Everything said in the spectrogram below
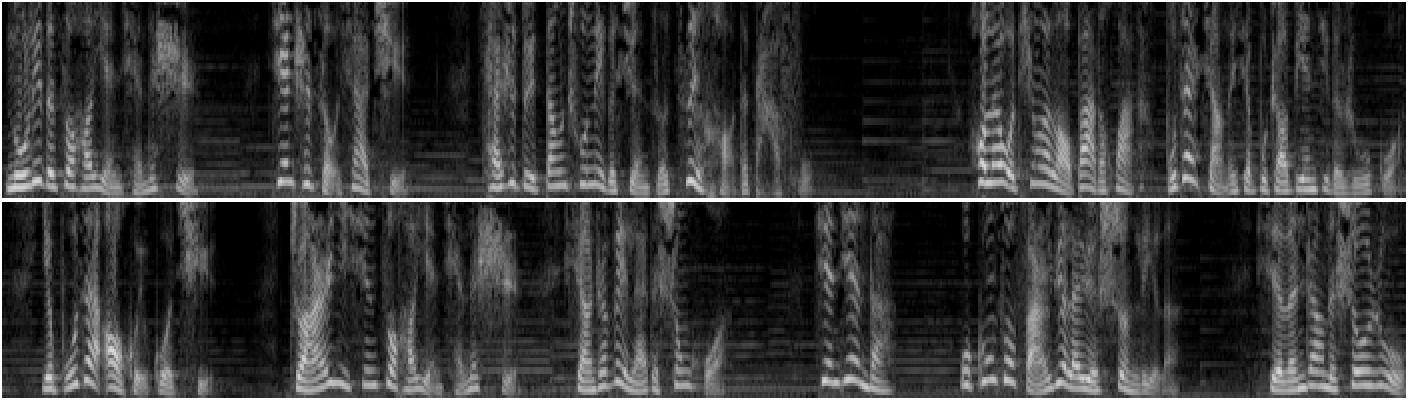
努力的做好眼前的事，坚持走下去，才是对当初那个选择最好的答复。”后来我听了老爸的话，不再想那些不着边际的如果，也不再懊悔过去，转而一心做好眼前的事，想着未来的生活。渐渐的，我工作反而越来越顺利了，写文章的收入。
